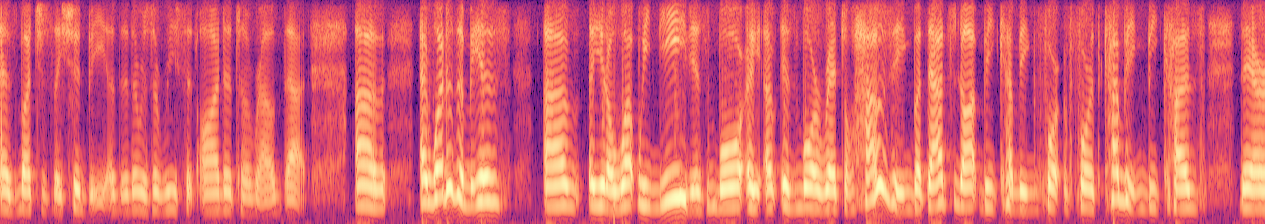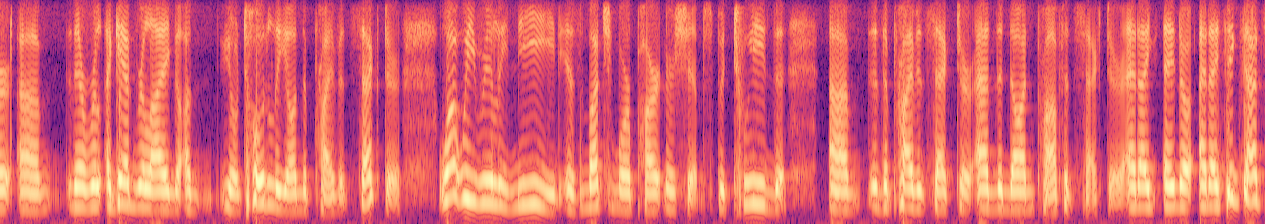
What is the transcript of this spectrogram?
as much as they should be. There was a recent audit around that. Uh, and one of them is um, you know what we need is more uh, is more rental housing, but that's not becoming for, forthcoming because they're um, they're re- again relying on you know totally on the private sector. What we really need is much more partnerships between the um, the private sector and the nonprofit sector, and I, I know, and I think that's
